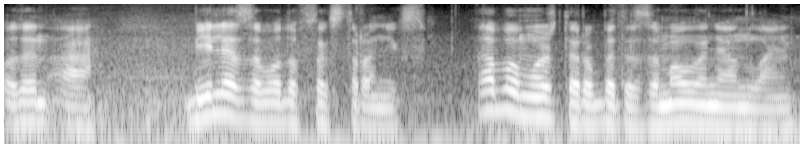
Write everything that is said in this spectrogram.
1А, біля заводу Flextronics. Або можете робити замовлення онлайн.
